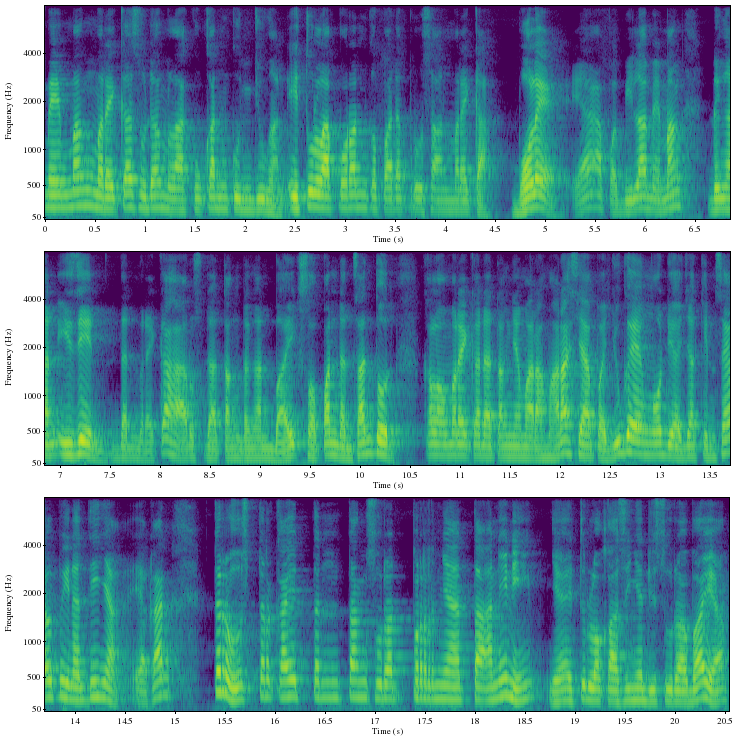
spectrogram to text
memang mereka sudah melakukan kunjungan. Itu laporan kepada perusahaan mereka. Boleh ya apabila memang dengan izin dan mereka harus datang dengan baik, sopan dan santun. Kalau mereka datangnya marah-marah siapa juga yang mau diajakin selfie nantinya ya kan? Terus terkait tentang surat pernyataan ini yaitu lokasinya di Surabaya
